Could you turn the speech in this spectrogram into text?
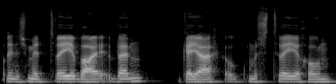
Alleen als je met tweeën bij bent, dan kan je eigenlijk ook met z'n tweeën gewoon,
